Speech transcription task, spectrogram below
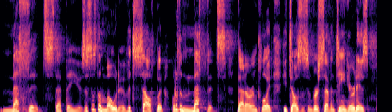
methods that they use. This is the motive itself, but what are the methods that are employed? He tells us in verse 17 here it is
